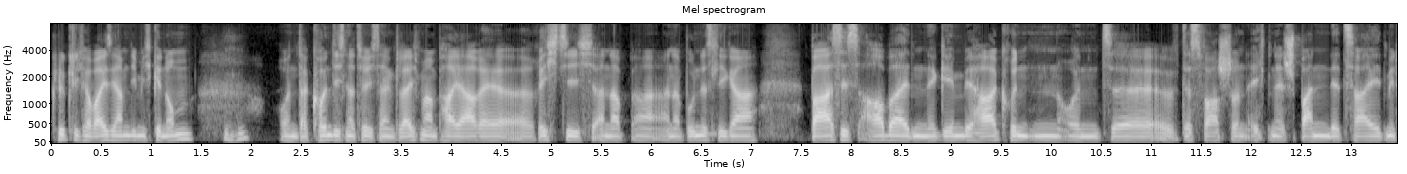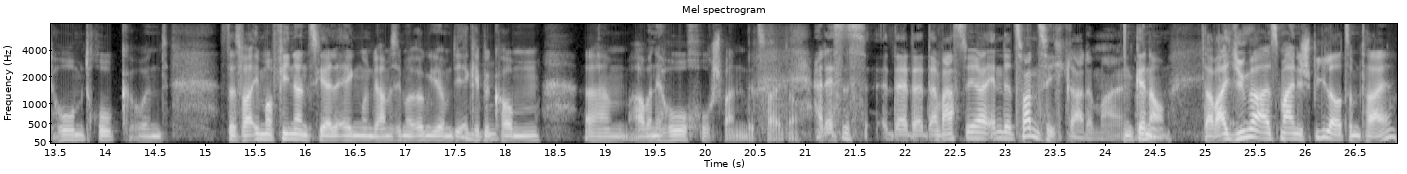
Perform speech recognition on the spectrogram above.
glücklicherweise haben die mich genommen. Mhm. Und da konnte ich natürlich dann gleich mal ein paar Jahre äh, richtig an der, äh, an der Bundesliga Basis arbeiten, eine GmbH gründen und äh, das war schon echt eine spannende Zeit mit hohem Druck und das war immer finanziell eng und wir haben es immer irgendwie um die Ecke mhm. bekommen. Ähm, aber eine hoch, hochspannende Zeit. Auch. Ja, das ist, da, da, da warst du ja Ende 20 gerade mal. Ne? Genau. Da war ich jünger als meine Spieler zum Teil.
